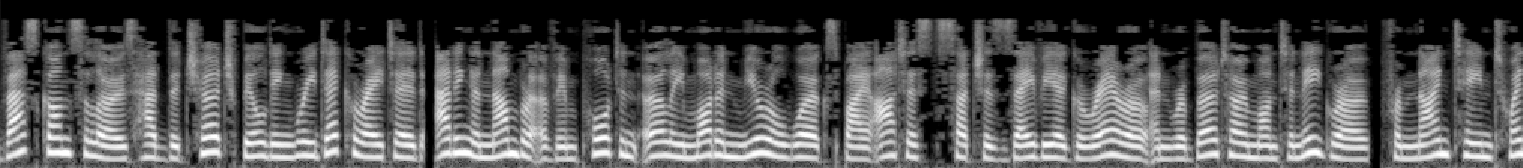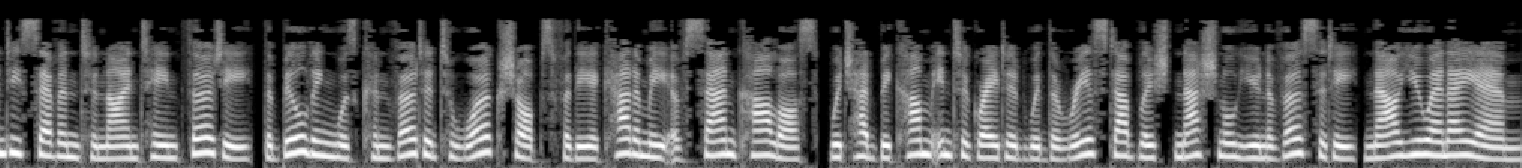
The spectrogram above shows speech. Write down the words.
Vasconcelos had the church building redecorated, adding a number of important early modern mural works by artists such as Xavier Guerrero and Roberto Montenegro. From 1927 to 1930, the building was converted to workshops for the Academy of San Carlos, which had become integrated with the re-established National University now UNAM.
